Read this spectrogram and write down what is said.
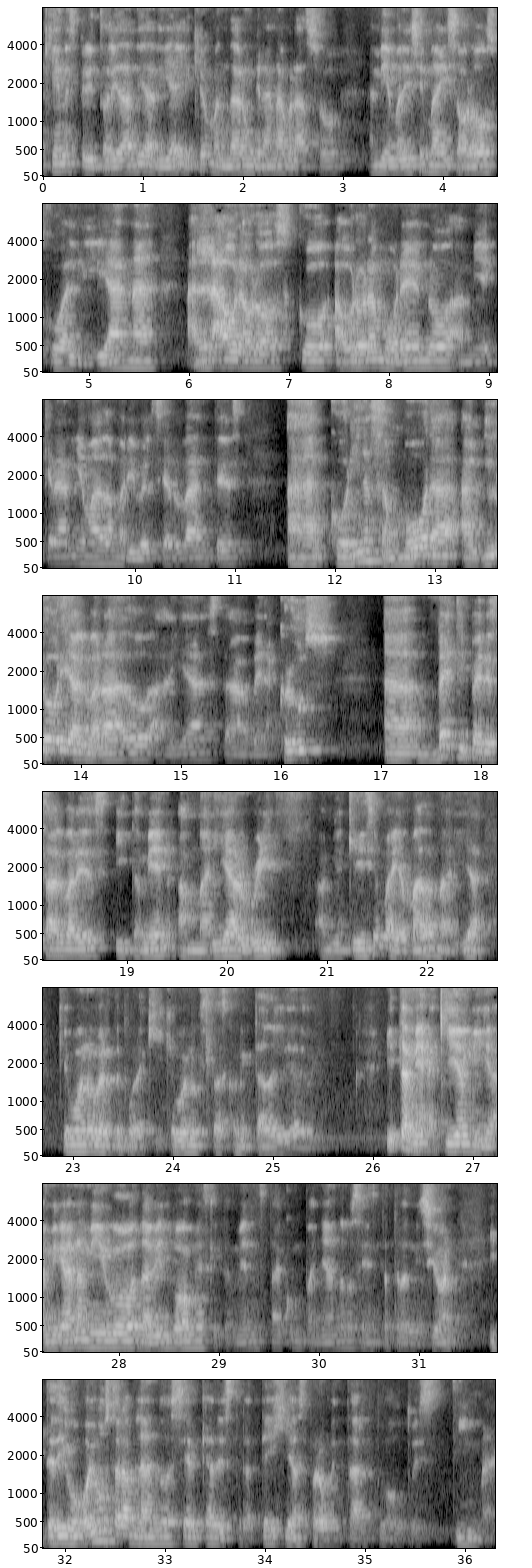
Aquí en Espiritualidad Día a Día y le quiero mandar un gran abrazo a mi amadísima Isa Orozco, a Liliana, a Laura Orozco, a Aurora Moreno, a mi gran llamada Maribel Cervantes, a Corina Zamora, a Gloria Alvarado, allá hasta Veracruz, a Betty Pérez Álvarez y también a María Riff, a mi queridísima llamada María. Qué bueno verte por aquí, qué bueno que estás conectada el día de hoy. Y también aquí a mi, a mi gran amigo David Gómez, que también está acompañándonos en esta transmisión. Y te digo, hoy vamos a estar hablando acerca de estrategias para aumentar tu autoestima.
